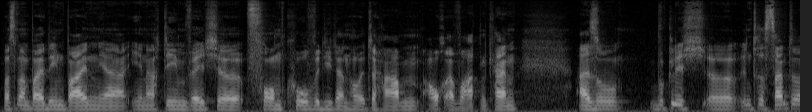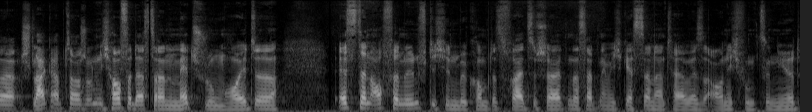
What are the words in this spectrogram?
was man bei den beiden ja, je nachdem, welche Formkurve die dann heute haben, auch erwarten kann. Also wirklich äh, interessanter Schlagabtausch und ich hoffe, dass dann Matchroom heute es dann auch vernünftig hinbekommt, das freizuschalten. Das hat nämlich gestern dann teilweise auch nicht funktioniert.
